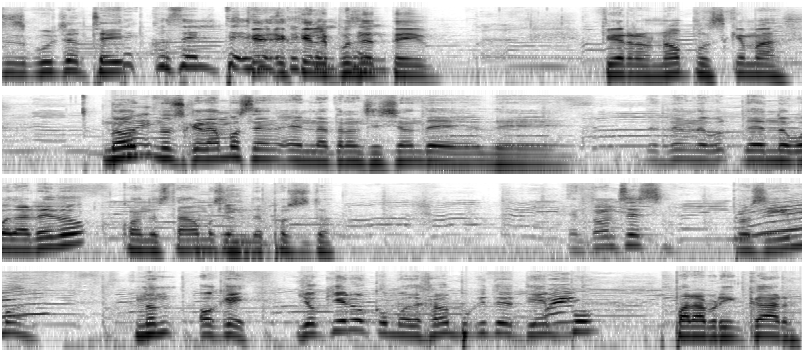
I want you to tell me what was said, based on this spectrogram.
se escucha el se tape. escucha el- se Es que, le el puse tape. tape. Fierro, no, pues, ¿qué más? No, Pues- nos quedamos en, en la transición de, de, de- de- de Nuevo Laredo cuando estábamos en el depósito. Entonces, proseguimos. No, ok, yo quiero como dejar un poquito de tiempo para brincar.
